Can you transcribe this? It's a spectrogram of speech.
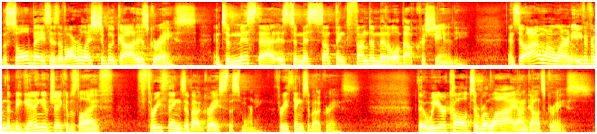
The sole basis of our relationship with God is grace. And to miss that is to miss something fundamental about Christianity. And so I want to learn, even from the beginning of Jacob's life, three things about grace this morning. Three things about grace. That we are called to rely on God's grace.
